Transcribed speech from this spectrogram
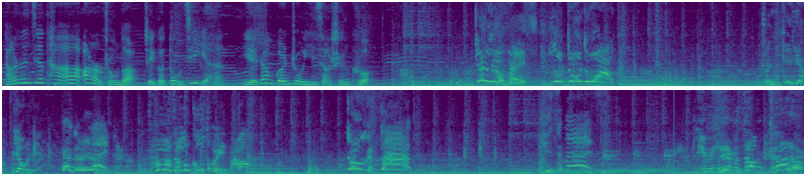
唐人街探案二》中的这个斗鸡眼也让观众印象深刻。Give me face, you don't want。我说你给脸不要脸，干个 leg，他妈咱们狗腿呢？斗个三。His face, give him some color。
